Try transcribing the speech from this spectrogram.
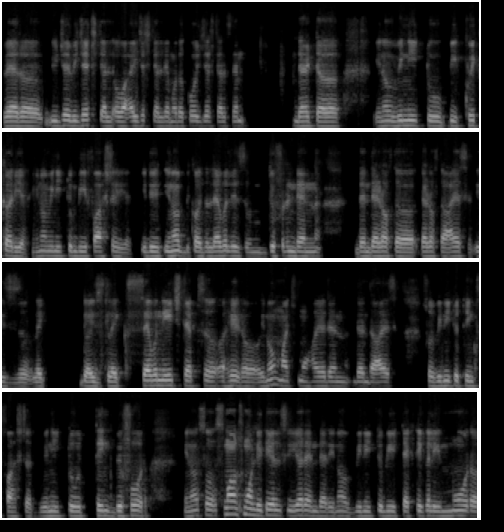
where uh, we, just, we just tell or I just tell them or the coach just tells them that uh, you know we need to be quicker here. You know we need to be faster here. It is you know because the level is um, different than than that of the that of the ISL is uh, like there is like seven eight steps uh, ahead or you know much more higher than than the ISL so we need to think faster. We need to think before you know. So small small details here and there you know. We need to be technically more uh,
